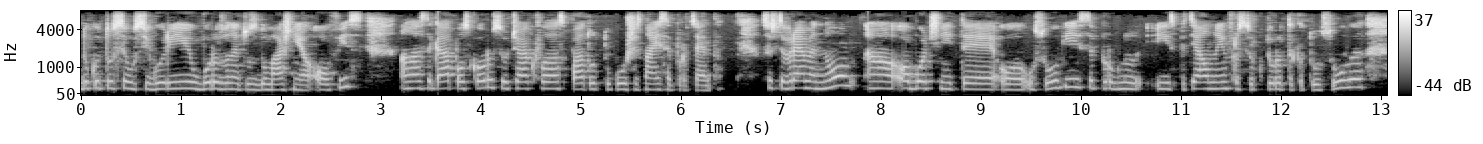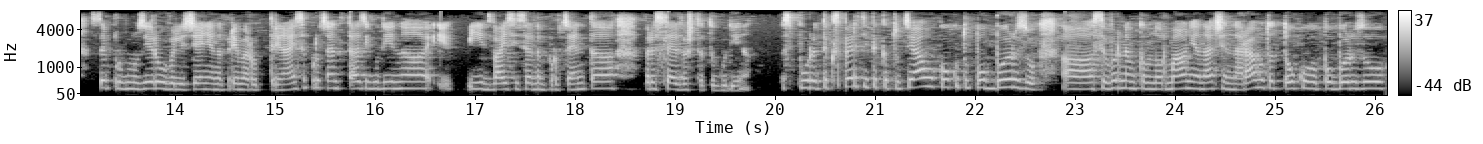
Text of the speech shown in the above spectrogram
докато се осигури оборудването за домашния офис. А, сега по-скоро се очаква спад от около 16%. Същевременно облачните услуги се прогноз... и специално инфраструктурата като услуга се прогнозира увеличение, например, от 13% тази година и 27% през следващата година. Според експертите като цяло, колкото по-бързо а, се върнем към нормалния начин на работа, толкова по-бързо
